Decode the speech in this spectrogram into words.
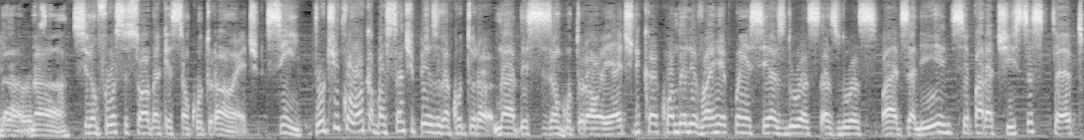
da, da, se não fosse só da questão cultural e étnica. Sim, Putin coloca bastante peso na, cultura, na decisão cultural e étnica quando ele vai reconhecer as duas, as duas partes ali separatistas, certo?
